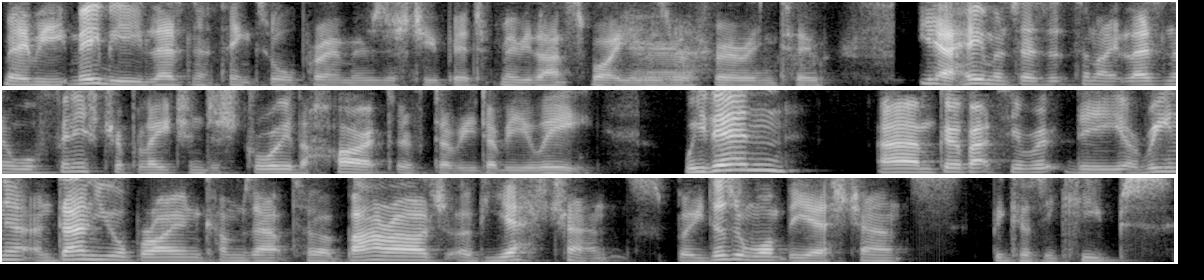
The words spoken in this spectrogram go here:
Maybe maybe Lesnar thinks all promos are stupid. Maybe that's what he yeah. was referring to. Yeah, Heyman says that tonight Lesnar will finish Triple H and destroy the heart of WWE. We then um, go back to the, the, arena and Daniel Bryan comes out to a barrage of yes chants, but he doesn't want the yes chants because he keeps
